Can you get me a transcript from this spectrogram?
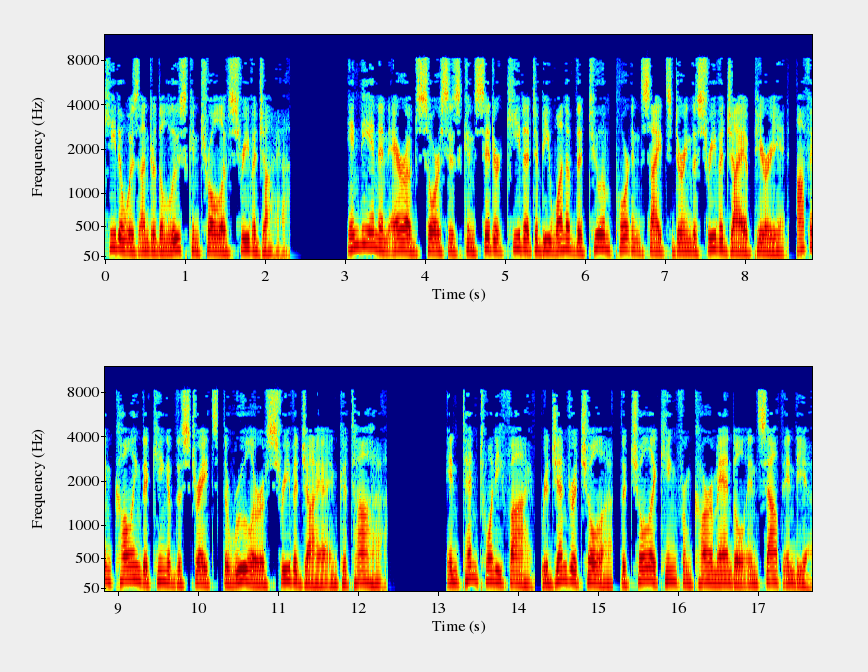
Kedah was under the loose control of Srivijaya. Indian and Arab sources consider Kedah to be one of the two important sites during the Srivijaya period, often calling the king of the Straits the ruler of Srivijaya and Kataha. In 1025, Rajendra Chola, the Chola king from Coromandel in South India,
